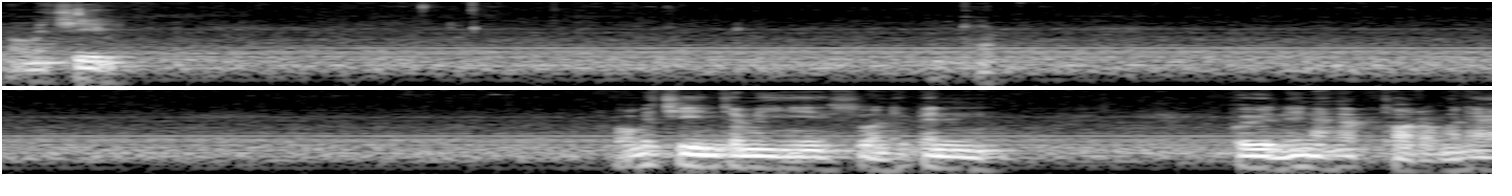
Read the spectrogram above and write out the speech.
เอามาชีพนะครับ ของแมชชีนจะมีส่วนที่เป็นปืนนี่นะครับ ถอดออกมาได้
